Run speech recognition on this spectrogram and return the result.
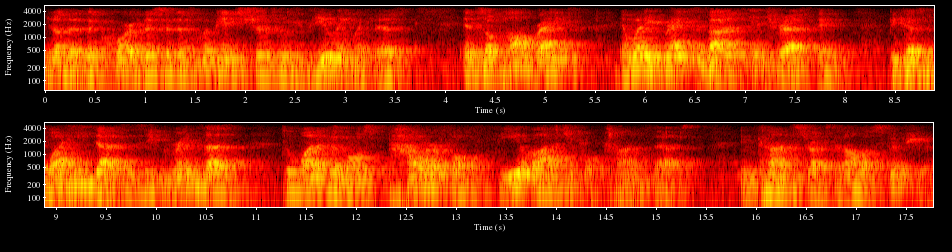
you know, the, the core of this, and the Philippians church was dealing with this. And so Paul writes, and what he writes about is interesting because what he does is he brings us to one of the most powerful theological concepts and constructs in all of Scripture.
